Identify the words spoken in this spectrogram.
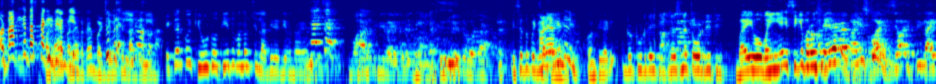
और बाकी के दस पैकेट भी रख दिए। पता है चिल्लाती नहीं एक तो यार कोई क्यूट होती है तो मतलब चिल्लाती रहती है बताओ मारती भी भाई ये तो बता। इससे तो गाड़ी आ गई तेरी? कौन सी गाड़ी? जो टूट गई थी जो इसने तोड़ दी थी। भाई वो वही है इसी के भरोसे है भाई इसको। यार इतनी मैं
